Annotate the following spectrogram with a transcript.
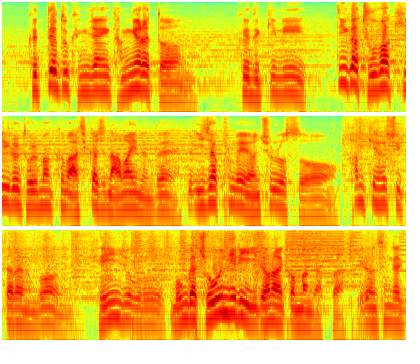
그때도 굉장히 강렬했던 그 느낌이 띠가 두 바퀴를 돌 만큼 아직까지 남아 있는데 이 작품의 연출로서 함께 할 수 있다라는 건 개인적으로 뭔가 좋은 일이 일어날 것만 같다 이런 생각이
